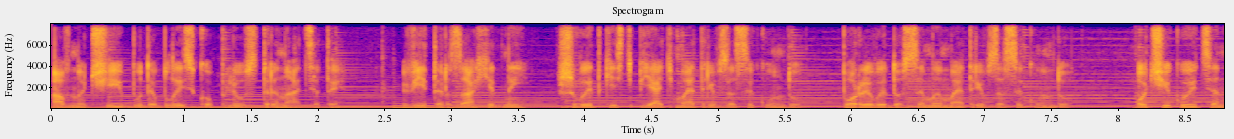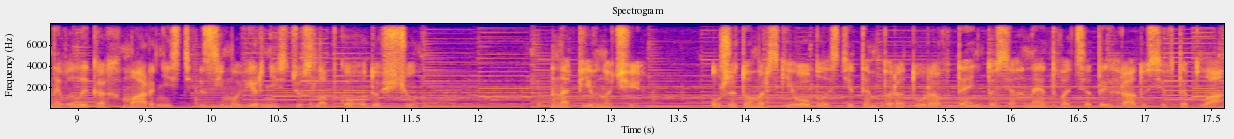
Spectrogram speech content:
а вночі буде близько плюс 13. Вітер західний, швидкість 5 метрів за секунду, пориви до 7 метрів за секунду. Очікується невелика хмарність з ймовірністю слабкого дощу. На півночі у Житомирській області температура в досягне 20 градусів тепла,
